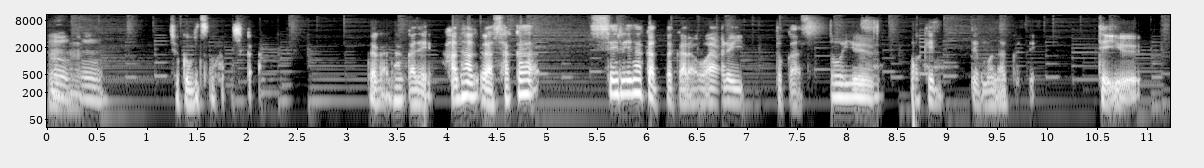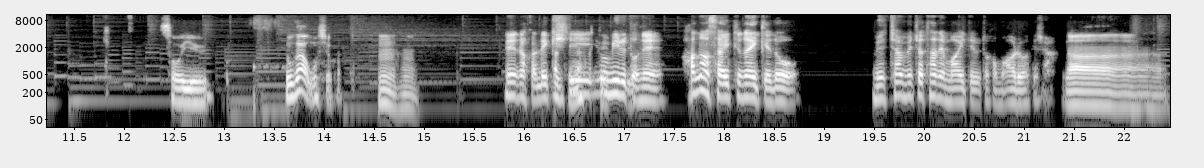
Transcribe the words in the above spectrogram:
うんうんうんうん。植物の話から。だからなんかね、花が咲かせれなかったから悪いとか、そういうわけでもなくて、っていう、そういうのが面白かった。うんうん。ね、なんか歴史を見るとね、花咲いてないけど、めちゃめちゃ種まいてるとかもあるわけじゃん。あ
